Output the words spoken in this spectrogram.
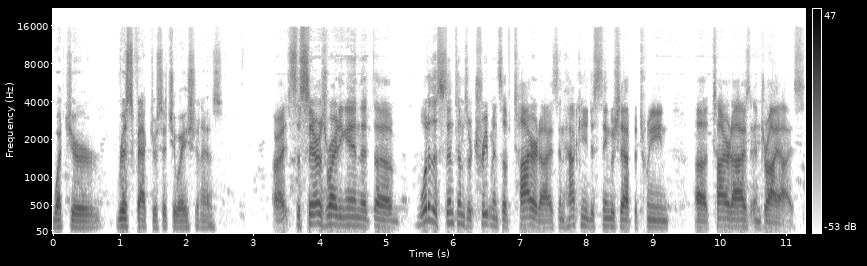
what your risk factor situation is. All right, so Sarah's writing in that um, what are the symptoms or treatments of tired eyes, and how can you distinguish that between uh, tired eyes and dry eyes?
